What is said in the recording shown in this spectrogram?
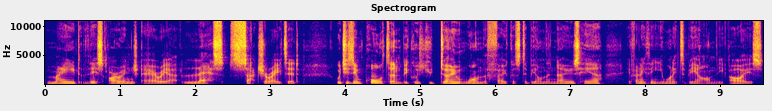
made this orange area less saturated, which is important because you don't want the focus to be on the nose here. If anything, you want it to be on the eyes.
